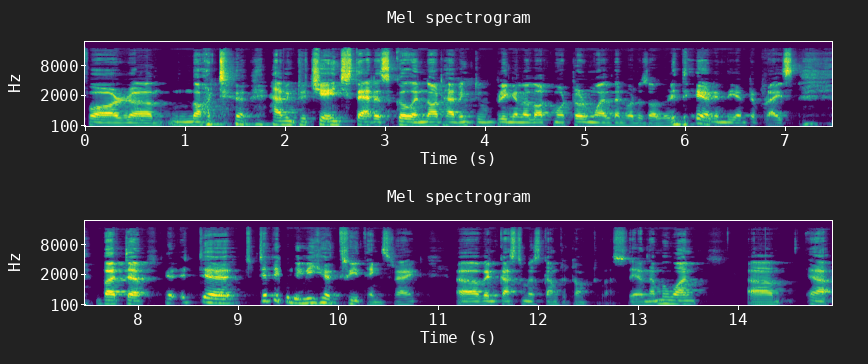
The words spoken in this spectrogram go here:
for um, not having to change status quo and not having to bring in a lot more turmoil than what was already there in the enterprise. But uh, it, uh, typically, we hear three things, right? Uh, when customers come to talk to us. They are number one, um, uh,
